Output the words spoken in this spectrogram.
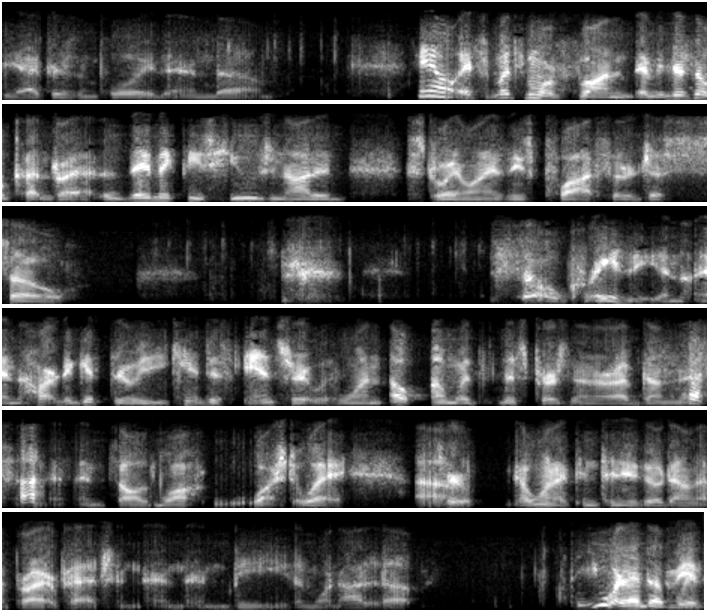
the actor is employed, and um, you know it's much more fun. I mean, there's no cut and dry. They make these huge knotted storylines, these plots that are just so so crazy and and hard to get through. You can't just answer it with one. Oh, I'm with this person, or I've done this, and, and it's all wa- washed away. Uh, True. I want to continue to go down that briar patch and and and be even more knotted up. You want to end up I mean, with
